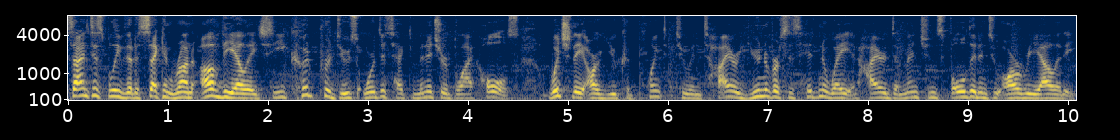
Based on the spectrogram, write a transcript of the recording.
Scientists believe that a second run of the LHC could produce or detect miniature black holes, which they argue could point to entire universes hidden away in higher dimensions folded into our reality.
